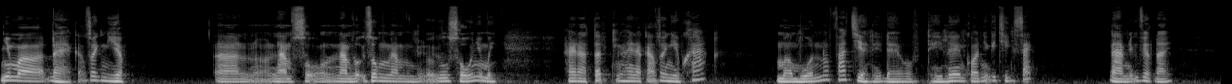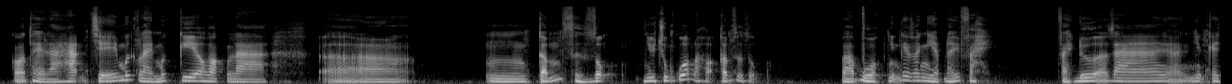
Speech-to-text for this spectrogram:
Nhưng mà để các doanh nghiệp uh, làm số làm nội dung làm nội dung số như mình hay là tất hay là các doanh nghiệp khác mà muốn phát triển thì đều thì nên có những cái chính sách làm những việc đấy. Có thể là hạn chế mức này mức kia hoặc là uh, um, cấm sử dụng như Trung Quốc là họ cấm sử dụng và buộc những cái doanh nghiệp đấy phải phải đưa ra những cái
